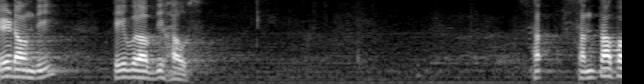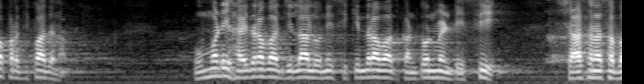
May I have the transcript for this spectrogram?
laid on the table of the house సంతాప ప్రతిపాదన. ఉమ్మడి హైదరాబాద్ జిల్లాలోని సికింద్రాబాద్ కంటోన్మెంట్ ఎస్సీ శాసనసభ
